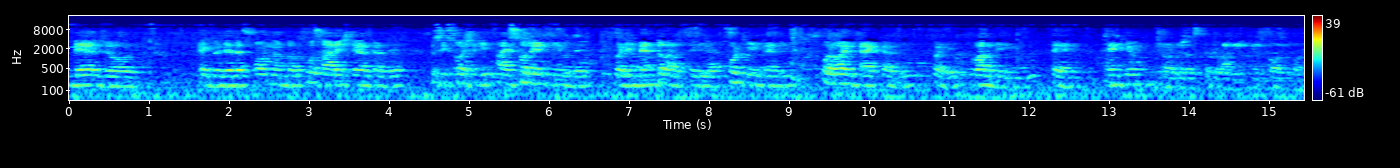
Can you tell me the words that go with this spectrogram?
ਮੇਲ ਜੋਲ, ਇੱਕ ਦੂਜੇ ਦੇ ਫੋਨ ਨੰਬਰ ਉਹ ਸਾਰੇ ਸ਼ੇਅਰ ਕਰਦੇ। ਤੁਸੀਂ ਸੋਸ਼ਲੀ ਆਈਸੋਲੇਟ ਨਹੀਂ ਹੁੰਦੇ ਤੁਹਾਡੀ ਮੈਂਟਲ ਹੈਲਥ ਜਿਹੜੀ ਹੈ ਉਹ ਠੀਕ ਰਹਿੰਦੀ ਔਰ ਉਹ ਇੰਪੈਕਟ ਕਰਦੀ ਤੁਹਾਡੀ ਵੈਲ ਬੀਇੰਗ ਤੇ thank you for this Diwali ਬਹੁਤ ਬਹੁਤ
